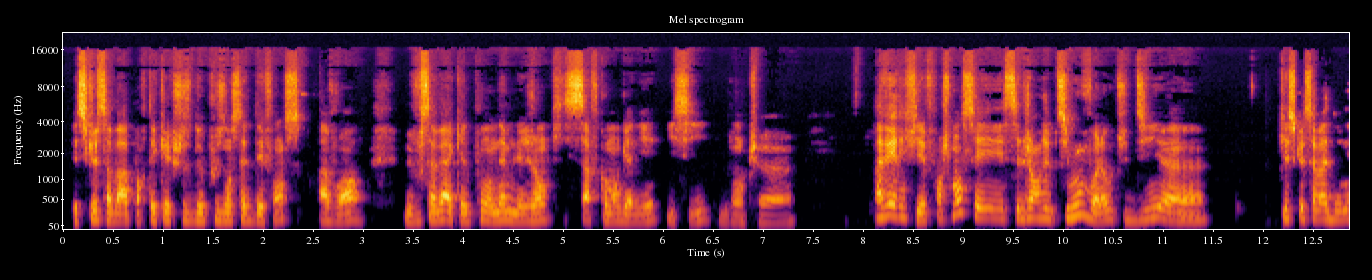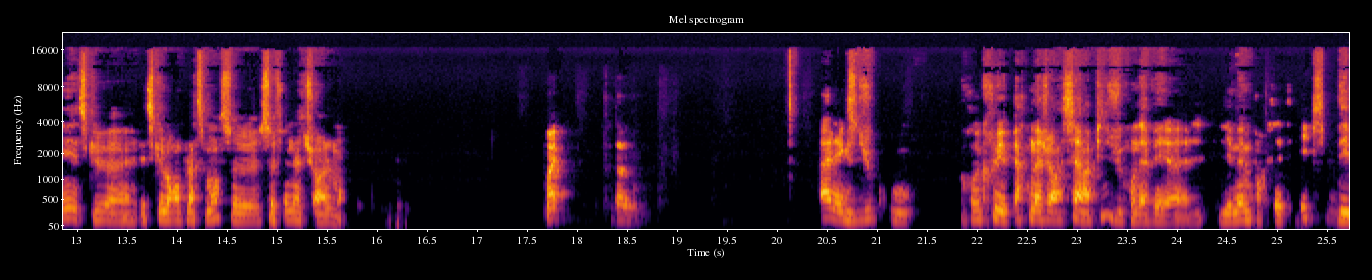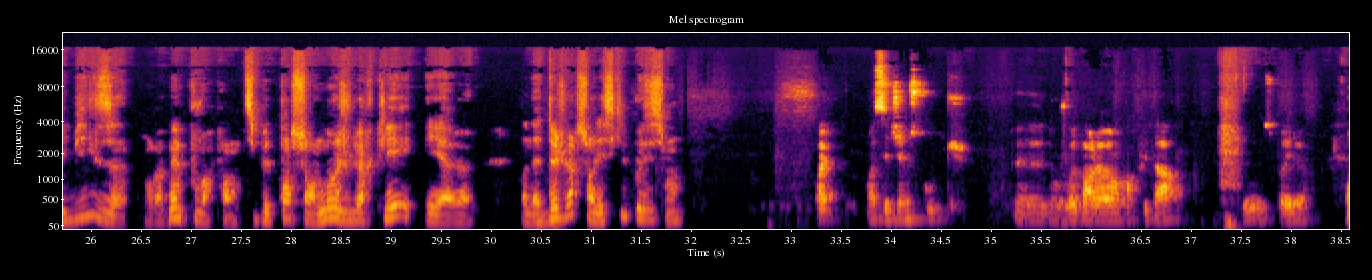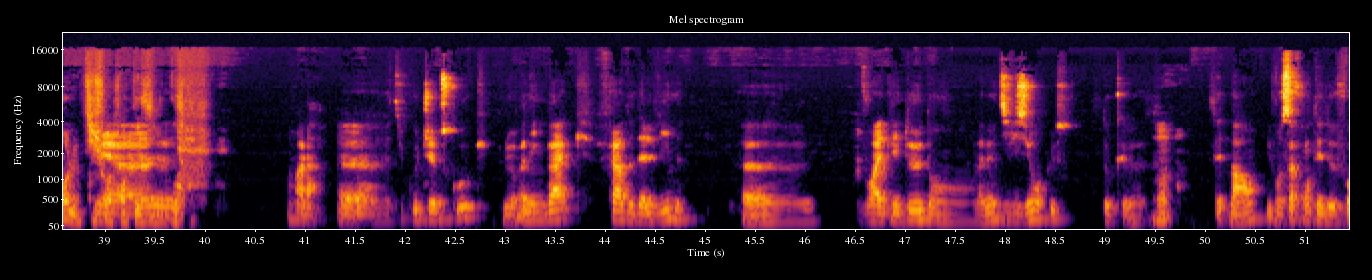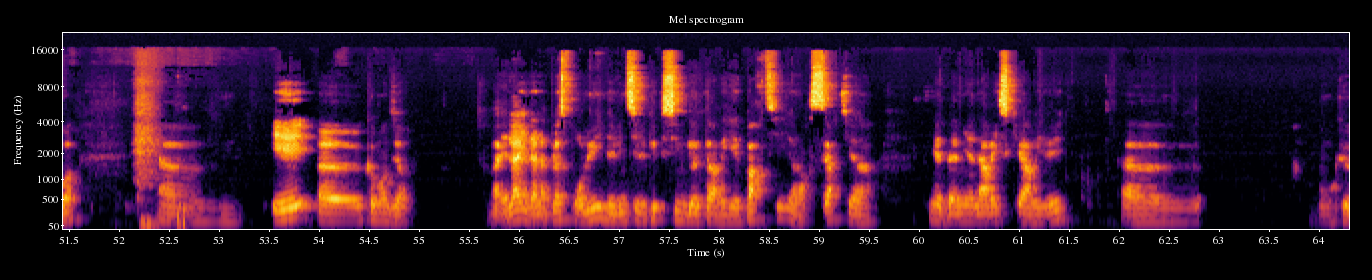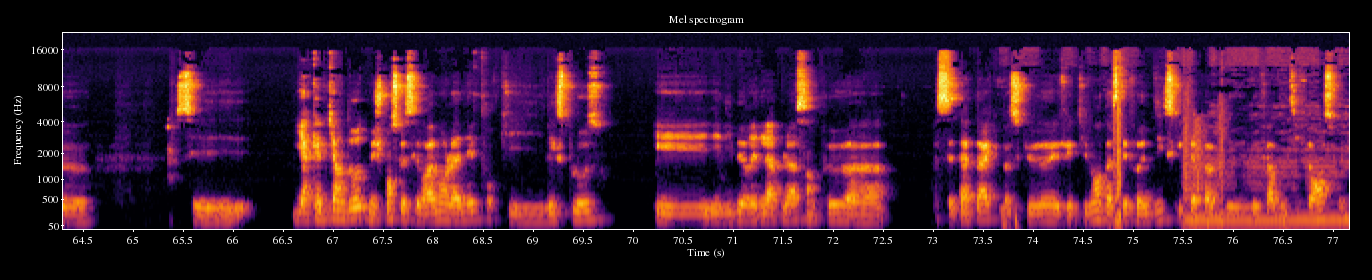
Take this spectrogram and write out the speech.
Est-ce que ça va apporter quelque chose de plus dans cette défense? À voir. Mais vous savez à quel point on aime les gens qui savent comment gagner ici, donc à vérifier. Franchement, c'est c'est le genre de petit move voilà où tu te dis euh, qu'est-ce que ça va donner? Est-ce que euh, est-ce que le remplacement se se fait naturellement? Ouais, totalement. Alex, du coup, recrue et perte majeure assez rapide vu qu'on avait euh, les mêmes pour cette équipe des Bills. On va même pouvoir prendre un petit peu de temps sur nos joueurs clés et on a deux joueurs sur les skill positions. Ouais, moi c'est James Cook, dont je reparlerai encore plus tard. Oh, spoiler. Oh, le petit choix fantasy. Euh, voilà. Euh, du coup, James Cook, le running back, frère de Delvin, euh, vont être les deux dans la même division en plus. Donc, euh, mm. ça va être marrant. Ils vont s'affronter deux fois. Euh, et, euh, comment dire? Bah, et là, il a la place pour lui. Devin Singletary est parti. Alors, certes, il y a, il y a Damian Harris qui est arrivé. donc, c'est il y a quelqu'un d'autre, mais je pense que c'est vraiment l'année pour qu'il explose et, et, libérer de la place un peu à cette attaque parce que effectivement t'as Stephen Dix qui est capable de, de faire des différences, mais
